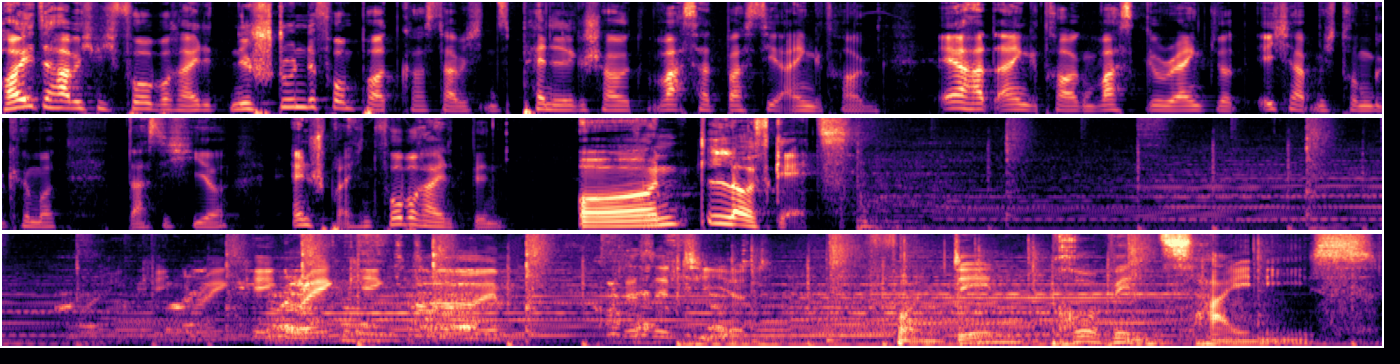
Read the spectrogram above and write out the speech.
Heute habe ich mich vorbereitet, eine Stunde vor dem Podcast habe ich ins Panel geschaut, was hat Basti eingetragen. Er hat eingetragen, was gerankt wird. Ich habe mich darum gekümmert, dass ich hier entsprechend vorbereitet bin. Und los geht's. Ranking, Ranking Time. Präsentiert. Von den Provinz-Heinis.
